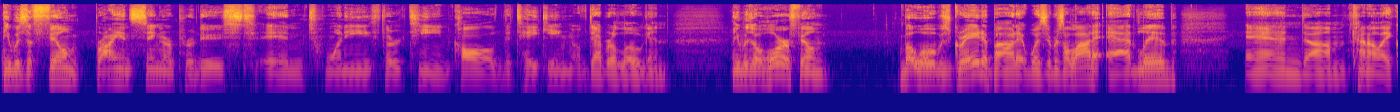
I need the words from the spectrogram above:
It was a film Bryan Singer produced in 2013 called "The Taking of Deborah Logan," it was a horror film. But what was great about it was there was a lot of ad lib and um, kind of like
